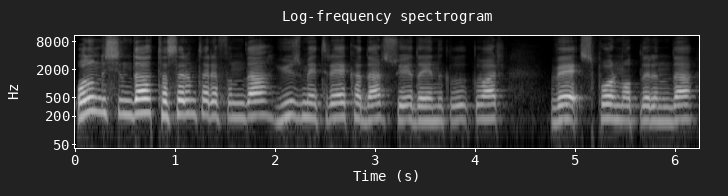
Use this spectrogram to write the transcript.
Onun dışında tasarım tarafında 100 metreye kadar suya dayanıklılık var ve spor modlarında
